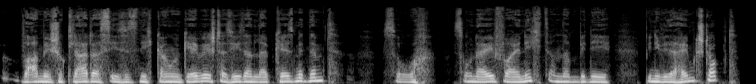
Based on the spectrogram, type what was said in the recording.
war mir schon klar, dass es jetzt nicht gang und gäbe ist, dass jeder einen Leib Käse mitnimmt. So, so naiv war ich nicht. Und dann bin ich, bin ich wieder heimgestoppt.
